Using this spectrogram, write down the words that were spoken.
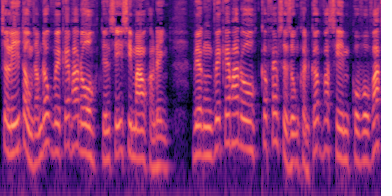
Trợ lý Tổng Giám đốc WHO, tiến sĩ Simao khẳng định, việc WHO cấp phép sử dụng khẩn cấp vaccine Covovax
